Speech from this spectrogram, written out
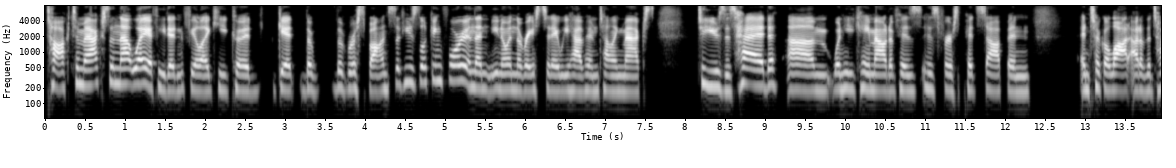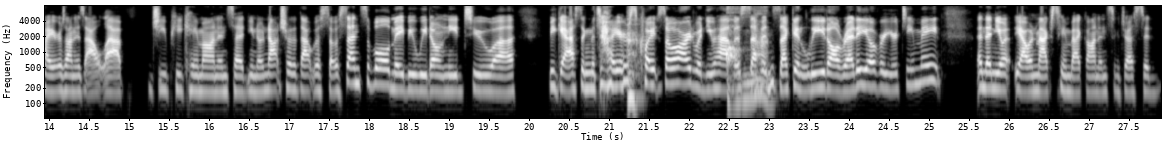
talk to Max in that way if he didn't feel like he could get the the response that he's looking for. And then you know in the race today, we have him telling Max to use his head um, when he came out of his his first pit stop and and took a lot out of the tires on his outlap GP came on and said, you know, not sure that that was so sensible. Maybe we don't need to uh, be gassing the tires quite so hard when you have oh, a seven man. second lead already over your teammate. And then you, yeah, when Max came back on and suggested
